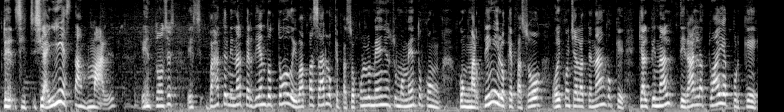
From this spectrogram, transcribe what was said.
Entonces, si, si ahí estás mal, entonces es- vas a terminar perdiendo todo y va a pasar lo que pasó con Lumeño en su momento con, con Martín y lo que pasó hoy con Chalatenango, que, que al final tiras la toalla porque,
